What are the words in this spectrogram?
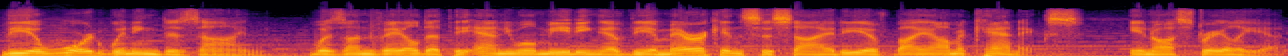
The award-winning design was unveiled at the annual meeting of the American Society of Biomechanics in Australia.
